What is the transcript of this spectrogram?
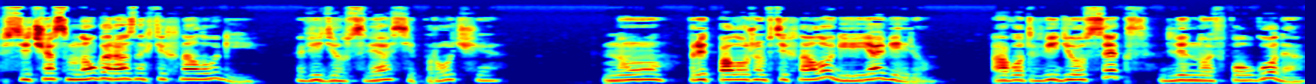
сейчас много разных технологий, видеосвязь и прочее. Ну, предположим, в технологии я верю. А вот в видеосекс длиной в полгода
